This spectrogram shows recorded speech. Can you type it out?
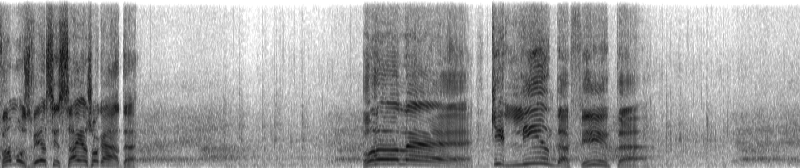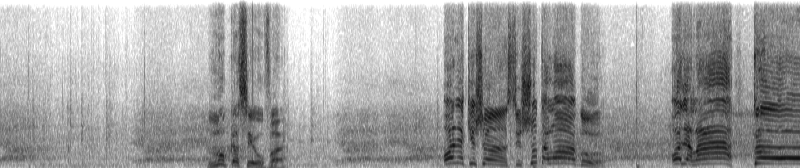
Vamos ver se sai a jogada. Olé! Que linda finta! Lucas Silva. Olha que chance! Chuta logo! Olha lá! Gol!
